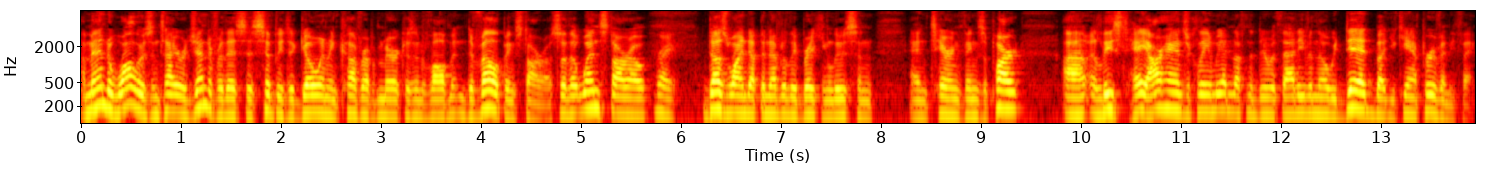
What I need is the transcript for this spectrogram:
Amanda Waller's entire agenda for this is simply to go in and cover up America's involvement in developing Starro, so that when Starro Right. does wind up inevitably breaking loose and, and tearing things apart, uh, at least, hey, our hands are clean. We had nothing to do with that, even though we did, but you can't prove anything.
